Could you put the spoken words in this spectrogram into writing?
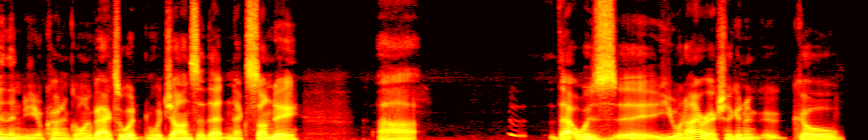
and then you know, kind of going back to what what John said that next Sunday, uh, that was uh, you and I were actually going to go.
